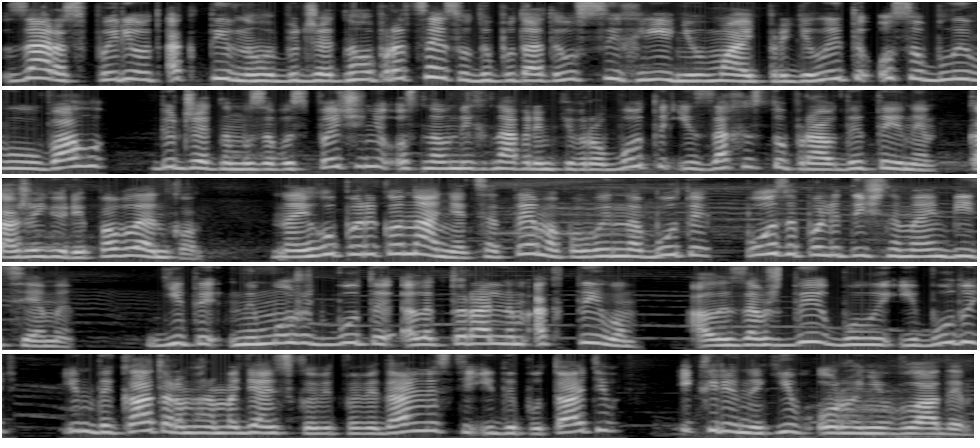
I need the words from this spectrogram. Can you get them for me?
Зараз, в період активного бюджетного процесу, депутати усіх рівнів мають приділити особливу увагу бюджетному забезпеченню основних напрямків роботи і захисту прав дитини, каже Юрій Павленко. На його переконання, ця тема повинна бути поза політичними амбіціями. Діти не можуть бути електоральним активом, але завжди були і будуть індикатором громадянської відповідальності і депутатів, і керівників органів влади.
